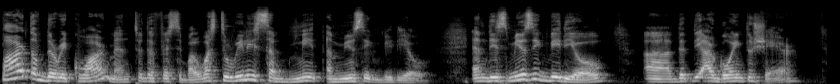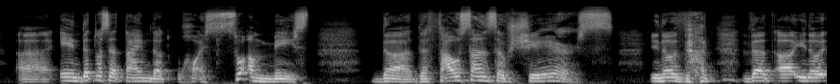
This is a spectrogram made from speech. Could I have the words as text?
part of the requirement to the festival was to really submit a music video. And this music video uh, that they are going to share uh, and that was a time that wow, I was so amazed. The the thousands of shares you know that that uh, you know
